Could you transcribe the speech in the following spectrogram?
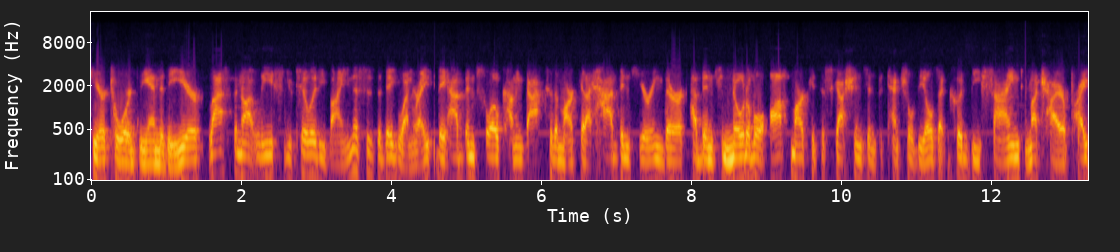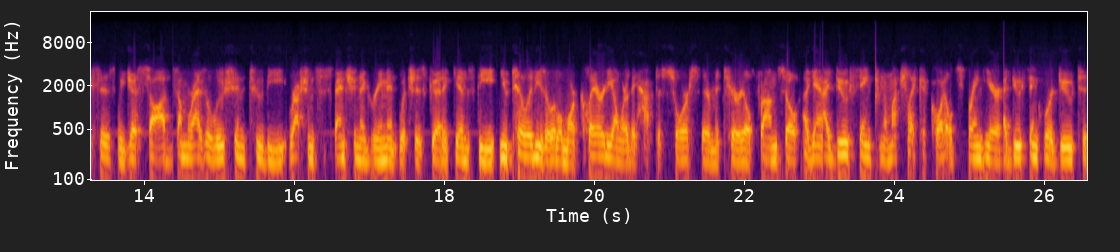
here towards the end of the year. Last but not least, utility buying. This is the big one, right? They have been slow coming back to the market. I have been hearing there have been some notable off-market discussions and potential deals that could be signed at much higher prices. We just saw some resolution to the Russian suspension agreement, which is good. It gives the utilities a little more clarity on where they have to source their material from. So again, I do think, you know, much like a coiled spring here, I do think we're due to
